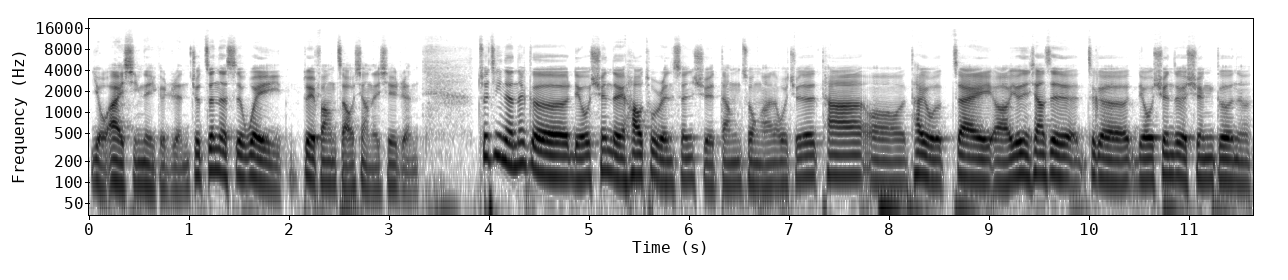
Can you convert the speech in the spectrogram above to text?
有爱心的一个人，就真的是为对方着想的一些人。最近的那个刘轩的《How to 人生学》当中啊，我觉得他哦、他有在呃，有点像是这个刘轩这个轩哥呢，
